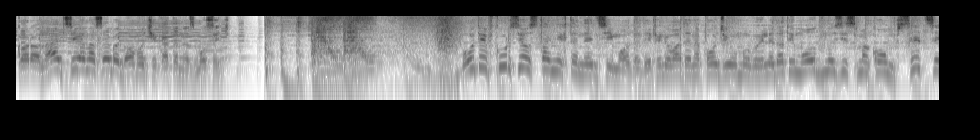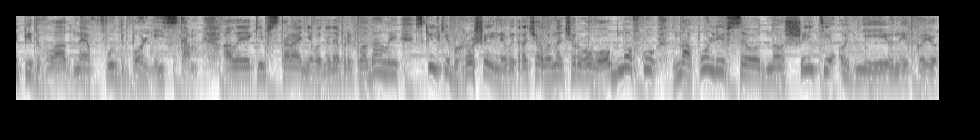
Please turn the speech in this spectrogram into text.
Коронація на себе довго чекати не змусить. Бути в курсі останніх тенденцій моди, дефілювати на подіуму, виглядати модно зі смаком все це підвладне футболістам. Але які б старання вони не прикладали, скільки б грошей не витрачали на чергову обновку, на полі все одно шиті однією ниткою.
